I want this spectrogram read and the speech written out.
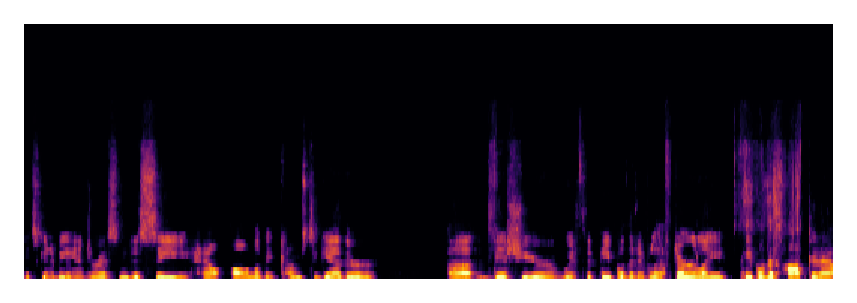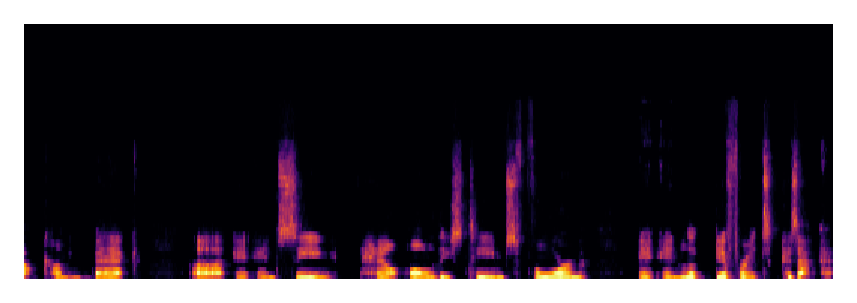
it's going to be interesting to see how all of it comes together uh, this year with the people that have left early, people that opted out coming back uh, and, and, seeing how all of these teams form and, and look different. Because I, I,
